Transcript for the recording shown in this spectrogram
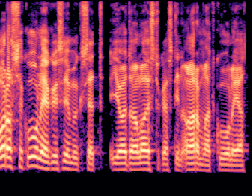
Vuorossa kuulijakysymykset, joita on loistokästin armaat kuulijat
